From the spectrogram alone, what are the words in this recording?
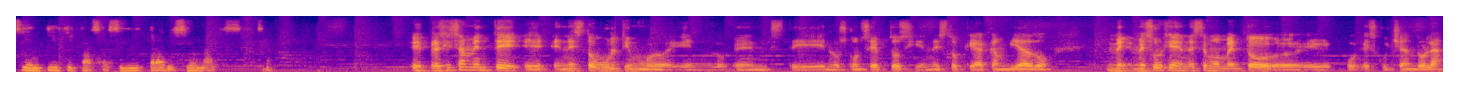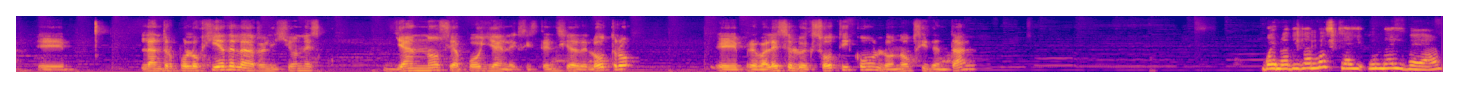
científicas, así tradicionales. Precisamente en esto último, en, este, en, los conceptos y en esto que ha cambiado me, surge en este momento, eh, escuchándola, eh, la antropología de las religiones ya no se apoya en la existencia del otro, eh, prevalece lo exótico, lo no occidental. Bueno, digamos que hay una idea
